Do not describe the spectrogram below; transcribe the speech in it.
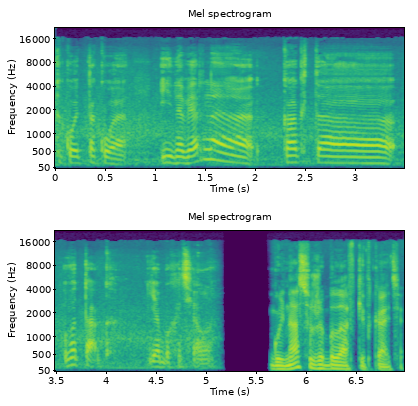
какое-то такое. И, наверное, как-то вот так я бы хотела. Гульнас уже была в Киткате.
